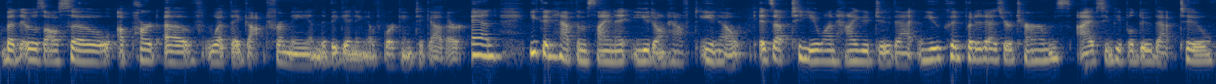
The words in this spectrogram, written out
but it was also a part of what they got from me in the beginning of working together. And you can have them sign it. You don't have to, you know, it's up to you on how you do that. You could put it as your terms. I've seen people do that too.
